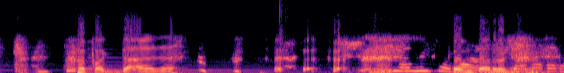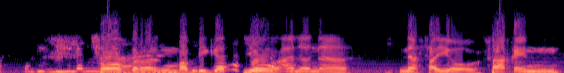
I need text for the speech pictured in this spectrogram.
na pagdaanan. Kumpara- naman. Sobrang mabigat yung ano na nasayo. Sa akin,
